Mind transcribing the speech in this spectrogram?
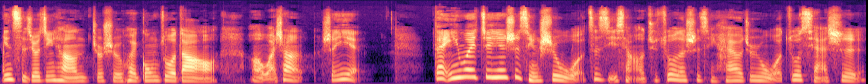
因此就经常就是会工作到呃晚上深夜。但因为这件事情是我自己想要去做的事情，还有就是我做起来是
